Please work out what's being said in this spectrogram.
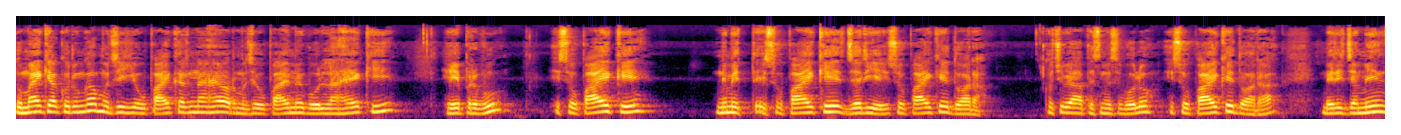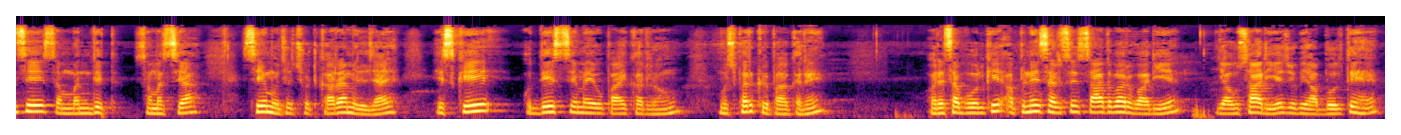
तो मैं क्या करूँगा? मुझे ये उपाय करना है और मुझे उपाय में बोलना है कि, हे प्रभु, इस उपाय के निमित्त, इस उपाय के ज़रिए, इस उपाय के द्वारा, कुछ भी आप इसमें से बोलो, इस उपाय के द्वारा मेरी ज़मीन से संबंधित समस्या से मुझे छुटकारा मिल जाए, इसके उद्देश्य से मैं उपाय कर रहा हूँ। मुझ पर कृपा करें। और ऐसा बोल के अपने सर से सात बार वारिए या उसारिए जो भी आप बोलते हैं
